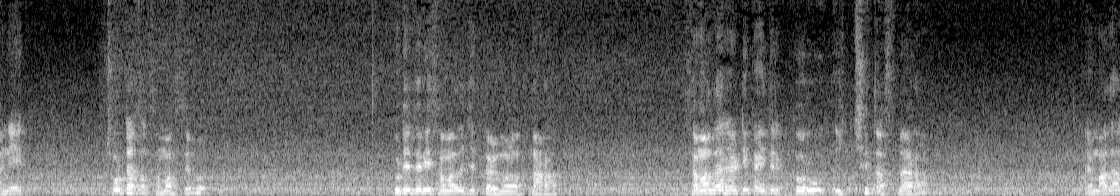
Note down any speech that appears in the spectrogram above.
आणि एक छोटासा समाजसेवक. कुठेतरी समाजाची तळमळ असणारा समाजासाठी काहीतरी करू इच्छित असणारा आणि माझा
